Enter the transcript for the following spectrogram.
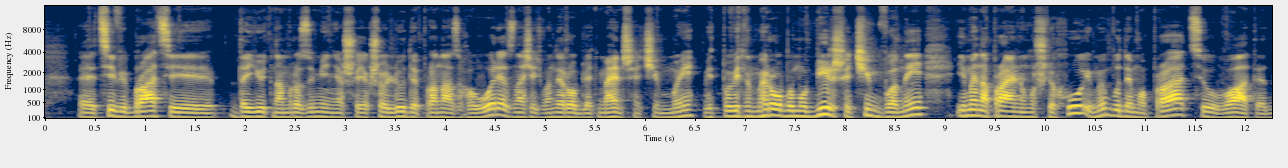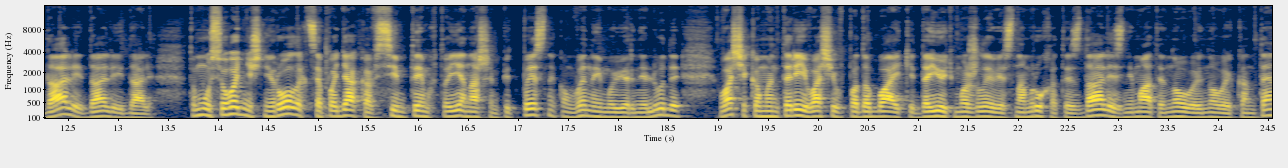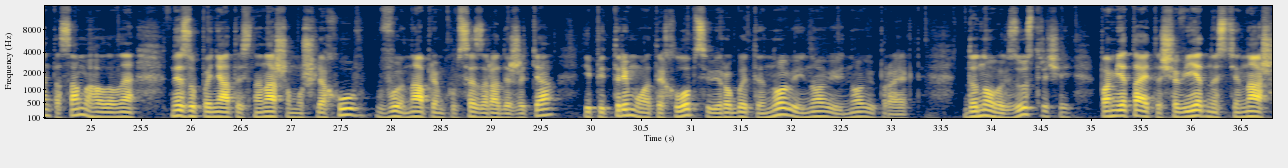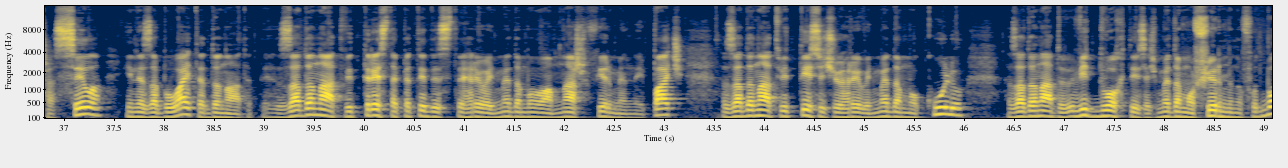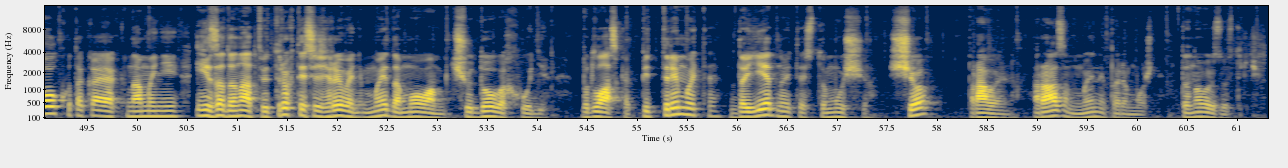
ці вібрації дають нам розуміння, що якщо люди про нас говорять, значить вони роблять менше, ніж ми. Відповідно, ми робимо більше, ніж вони, і ми на правильному шляху, і ми будемо працювати далі, далі і далі. Тому сьогоднішній ролик це подяка всім тим, хто є нашим підписником. Ви неймовірні люди. Ваші коментарі, ваші вподобайки дають можливість нам рухатись далі, знімати новий і новий контент. А саме головне не зупинятись на нашому шляху в напрямку все заради життя і підтримувати хлопців і робити нові нові нові проекти. До нових зустрічей. Пам'ятайте, що в єдності наша сила, і не забувайте донатити. За донат від 350 гривень ми дамо вам наш фірменний патч. За донат від 1000 гривень ми дамо кулю. За донат від 2000 ми дамо фірменну футболку, така як на мені. І за донат від 3000 гривень ми дамо вам чудове худі. Будь ласка, підтримуйте, доєднуйтесь, тому що що правильно разом ми не переможні. До нових зустрічей.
